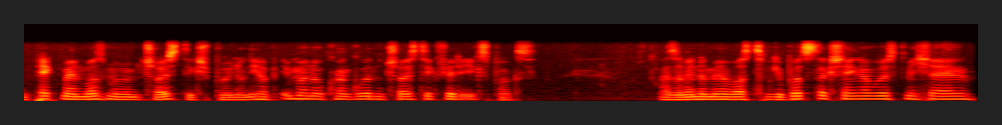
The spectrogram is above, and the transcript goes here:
Und Pac-Man muss man mit dem Joystick spielen und ich habe immer noch keinen guten Joystick für die Xbox. Also wenn du mir was zum Geburtstag schenken willst, Michael.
